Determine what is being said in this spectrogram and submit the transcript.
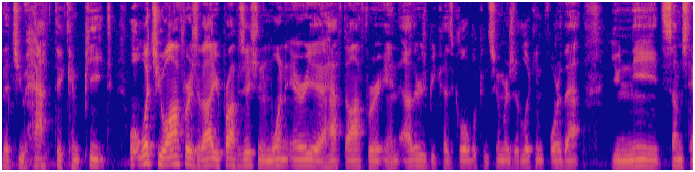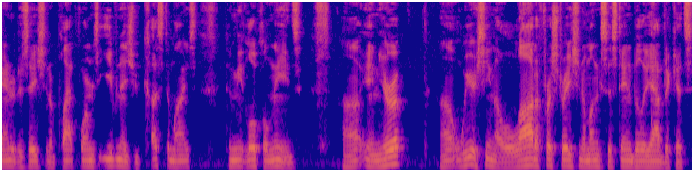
that you have to compete. Well, what you offer as a value proposition in one area, you have to offer in others because global consumers are looking for that. You need some standardization of platforms, even as you customize to meet local needs. Uh, in Europe, uh, we are seeing a lot of frustration among sustainability advocates,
